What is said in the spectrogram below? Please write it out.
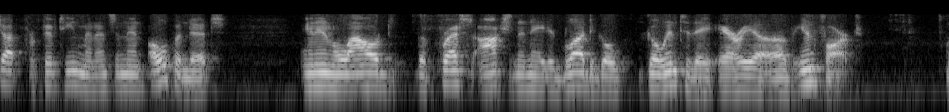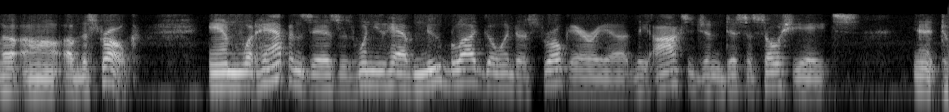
shut for 15 minutes and then opened it, and then allowed the fresh oxygenated blood to go go into the area of infarct uh, uh, of the stroke. And what happens is, is when you have new blood go into a stroke area, the oxygen disassociates it to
